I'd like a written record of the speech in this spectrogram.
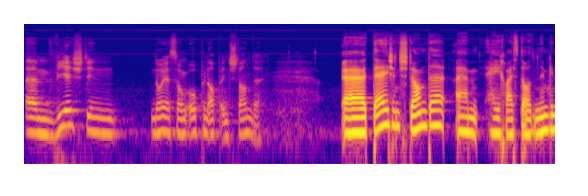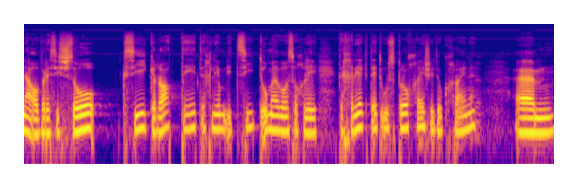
Ähm, wie ist dein neuer Song Open Up entstanden? Äh, der ist entstanden, ähm, hey, ich weiß da nicht mehr genau, aber es ist so gewesen, gerade dort ein um die Zeit herum, wo so ein der Krieg dort ausgebrochen ist in der Ukraine. Ja. Ähm,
